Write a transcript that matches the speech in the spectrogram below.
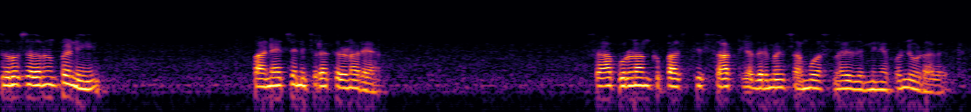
सर्वसाधारणपणे पाण्याचा निचरा करणाऱ्या सहा पूर्णांक पाच ते सात या दरम्यान समूह असणाऱ्या जमिनी आपण निवडाव्यात.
